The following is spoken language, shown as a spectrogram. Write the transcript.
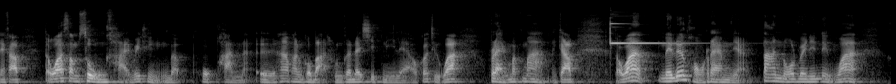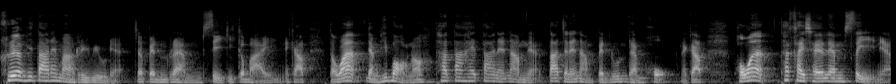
นะครับ แต่ว่าซัมซุงขายไม่ถึงแบบ 6,000อะเออ 5,000 กว่าบาทคุณก็ได้ชิปนี้แล้ว ก็ถือว่าแรงมากๆนะครับ แต่ว่าในเรื่องของแรมเนี่ย ต้านโน้ตไว้นิดหนึ่งว่าเครื่องที่ต้าได้มารีวิวเนี่ยจะเป็นแรม4 g b นะครับ แต่ว่าอย่างที่บอกเนาะ ถ้าต้าให้ต้าแนะนำเนี่ย ต้าจะแนะนำเป็นรุ่นแรม6นะครับ เพราะว่าถ้าใครใช้แรม4เนี่ย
